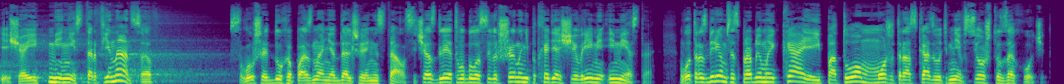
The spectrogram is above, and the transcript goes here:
еще и министр финансов? Слушать духа познания дальше я не стал. Сейчас для этого было совершенно неподходящее время и место. Вот разберемся с проблемой Кая, и потом может рассказывать мне все, что захочет.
